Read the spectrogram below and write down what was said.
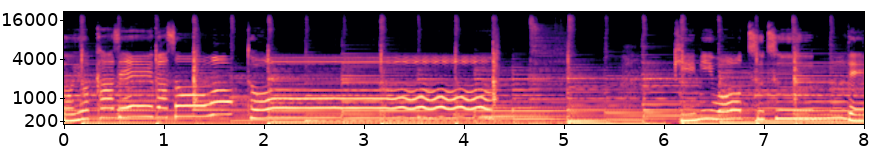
そよ風がそっと君を包んで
